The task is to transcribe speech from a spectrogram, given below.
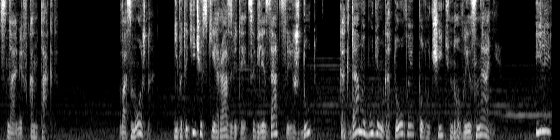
с нами в контакт. Возможно, гипотетически развитые цивилизации ждут, когда мы будем готовы получить новые знания или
